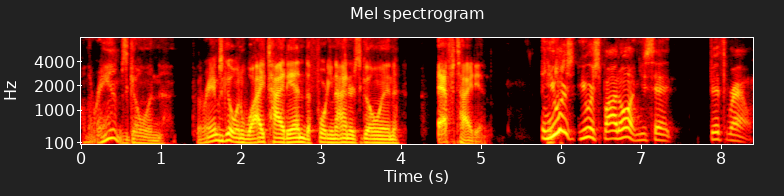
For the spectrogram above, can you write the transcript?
Oh, the Rams going. The Rams going Y tight end. The 49ers going F tight end. And you were you were spot on. You said fifth round.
